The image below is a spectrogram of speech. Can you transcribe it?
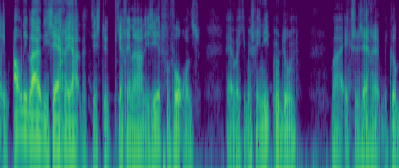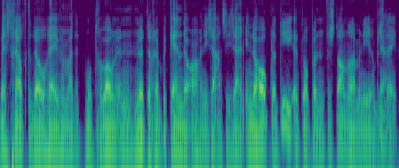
ik- al die lui die zeggen, ja, dat is natuurlijk, je generaliseert vervolgens. eh, wat je misschien niet moet doen. Maar ik zou zeggen, ik wil best geld cadeau geven, maar het moet gewoon een nuttige, bekende organisatie zijn. In de hoop dat die het op een verstandige manier besteedt.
